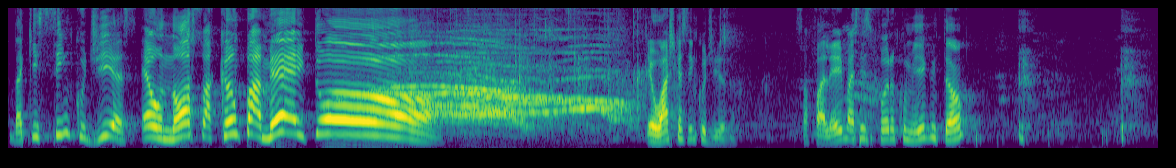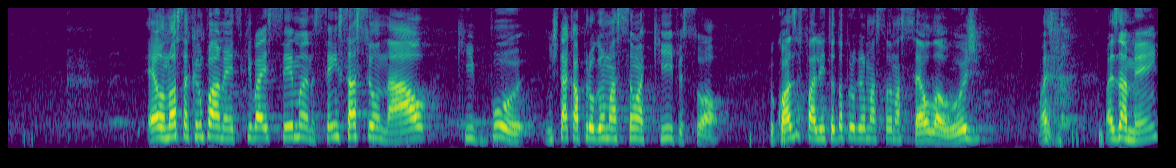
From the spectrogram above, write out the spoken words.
Daqui cinco dias é o nosso acampamento! Eu acho que é cinco dias. Né? Só falei, mas vocês foram comigo, então. é o nosso acampamento, que vai ser, mano, sensacional. Que, pô, a gente está com a programação aqui, pessoal. Eu quase falei toda a programação na célula hoje, mas, mas amém,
